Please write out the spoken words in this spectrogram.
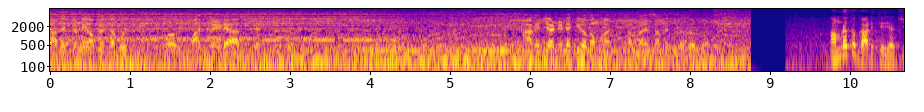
তাদের জন্য অপেক্ষা করছি। পাঁচ মিনিটে আসবে আগের জার্নিটা কীরকম হয় আপনাদের সামনে তুলে ধরবো। আমরা তো গাড়িতে যাচ্ছি।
